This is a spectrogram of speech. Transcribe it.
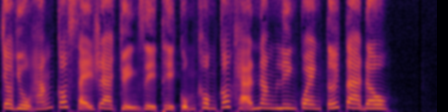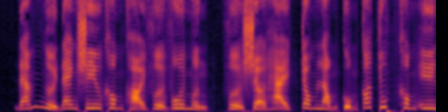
Cho dù hắn có xảy ra chuyện gì thì cũng không có khả năng liên quan tới ta đâu. Đám người đang siêu không khỏi vừa vui mừng, vừa sợ hãi, trong lòng cũng có chút không yên.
